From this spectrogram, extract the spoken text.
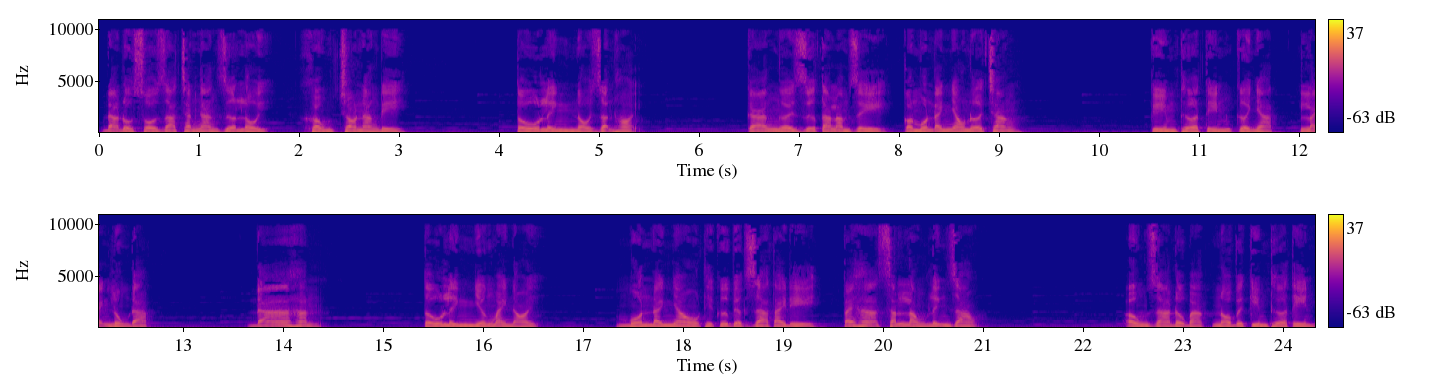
đã đổ xô ra chắn ngang giữa lối không cho nàng đi. Tố Linh nổi giận hỏi Các người giữ ta làm gì? Còn muốn đánh nhau nữa chăng? Kim thừa tín cười nhạt, Lạnh lùng đáp, Đã hẳn. Tố Linh nhướng mày nói, Muốn đánh nhau thì cứ việc ra tay đi Tài hạ sẵn lòng lĩnh giáo. Ông già đầu bạc nói với Kim Thừa Tín,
